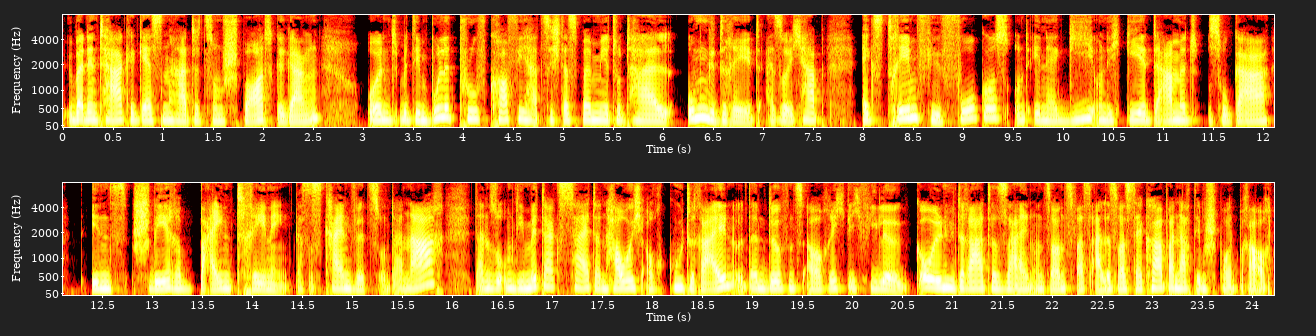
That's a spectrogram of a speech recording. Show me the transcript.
über den Tag gegessen hatte, zum Sport gegangen. Und mit dem Bulletproof Coffee hat sich das bei mir total umgedreht. Also ich habe extrem viel Fokus und Energie und ich gehe damit sogar ins schwere Beintraining. Das ist kein Witz. Und danach, dann so um die Mittagszeit, dann haue ich auch gut rein und dann dürfen es auch richtig viele Kohlenhydrate sein und sonst was, alles, was der Körper nach dem Sport braucht.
